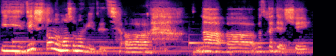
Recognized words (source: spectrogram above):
И здесь что мы можем увидеть? На э, восходящей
